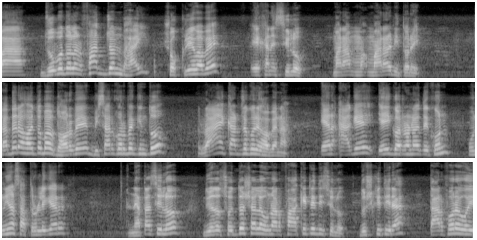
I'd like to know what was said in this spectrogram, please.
বা যুবদলের পাঁচজন ভাই সক্রিয়ভাবে এখানে ছিল মারা মারার ভিতরে। তাদের হয়তো বা ধরবে, বিচার করবে, কিন্তু রায় কার্যকরী হবে না। এর আগে এই ঘটনা দেখুন, উনিও ছাত্রলীগের নেতা ছিল দু হাজার চোদ্দ সালে ওনার পা কেটে দিছিল দুষ্কৃতীরা। তারপরে ওই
